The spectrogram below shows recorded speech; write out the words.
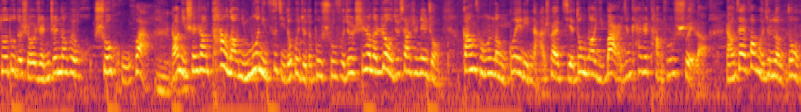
多度的时候，人真的会说胡话。然后你身上烫到，你摸你自己都会觉得不舒服，就是身上的肉就像是那种刚从冷柜里拿出来解冻到一半，已经开始淌出水了，然后再放回去冷冻，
